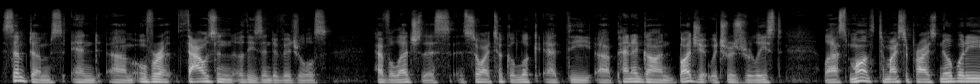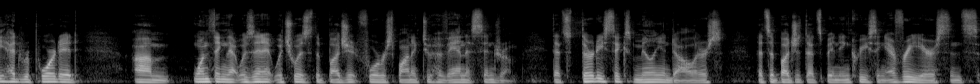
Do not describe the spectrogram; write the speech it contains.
symptoms, and um, over a thousand of these individuals have alleged this. So I took a look at the uh, Pentagon budget, which was released last month. To my surprise, nobody had reported um, one thing that was in it, which was the budget for responding to Havana syndrome. That's $36 million. That's a budget that's been increasing every year since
